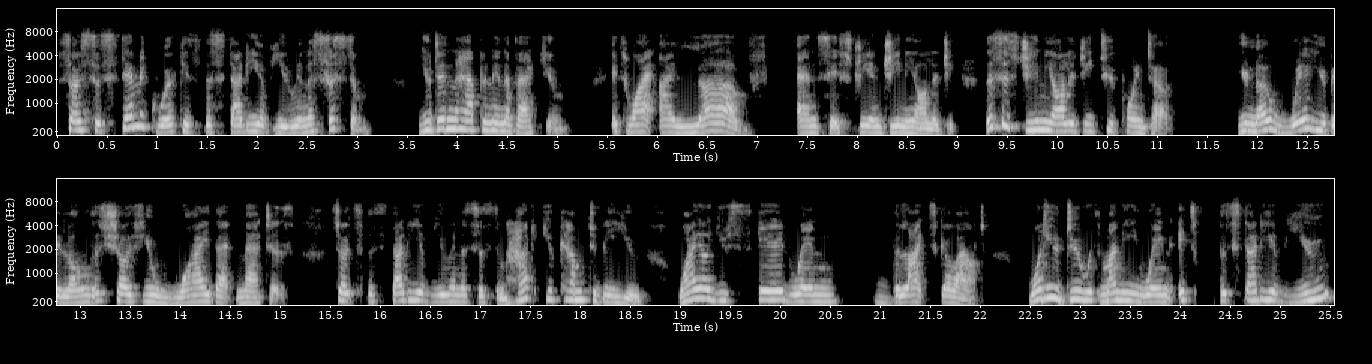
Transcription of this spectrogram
So, systemic work is the study of you in a system. You didn't happen in a vacuum. It's why I love ancestry and genealogy. This is genealogy 2.0. You know where you belong. This shows you why that matters. So it's the study of you in a system. How did you come to be you? Why are you scared when the lights go out? What do you do with money when it's the study of you,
